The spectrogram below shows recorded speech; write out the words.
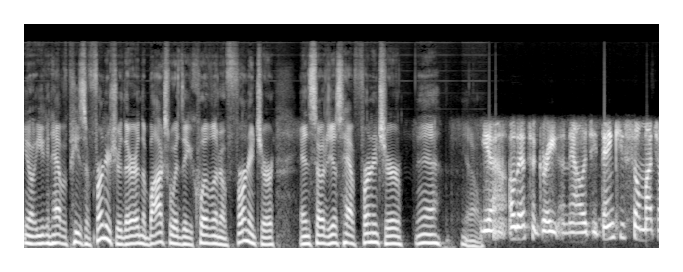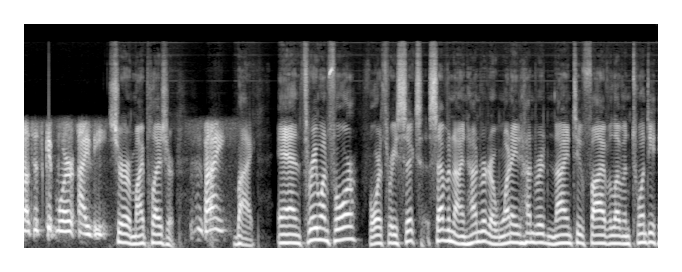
you know, you can have a piece of furniture there, and the boxwood's the equivalent of furniture. And so to just have furniture, yeah, you know. Yeah. Oh, that's a great analogy. Thank you so much. I'll just get more ivy. Sure, my pleasure. Mm-hmm. Bye. Bye. And 314 436 7900 or 1 800 925 1120.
